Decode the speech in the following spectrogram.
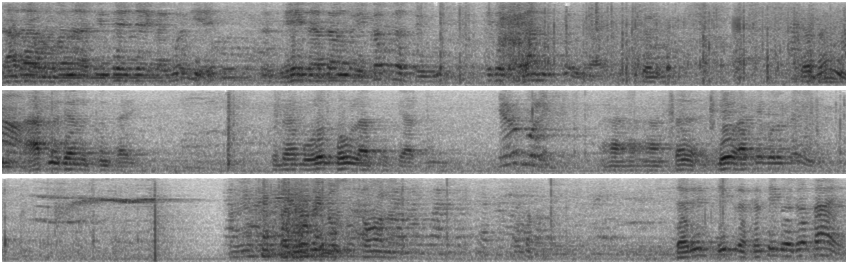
દાદા ભગવાનના અતિશય જે કઈ બોલીએ તો જે દાદાનું એકત્ર થયું એટલે ધ્યાન ઉત્પન્ન થાય. બરાબર ને? આત્મ ધ્યાન ઉત્પન્ન થાય. એટલે આ બોલો તો બહુ લાભ થશે આત્મ. હા હા હા. બે હાથે બોલો છો શરીરથી પ્રકૃતિ દોષો થાય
